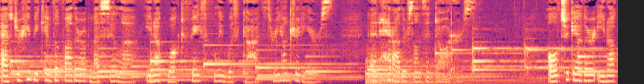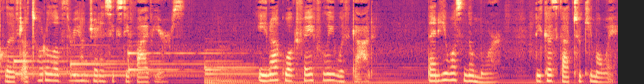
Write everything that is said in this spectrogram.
After he became the father of Methuselah, Enoch walked faithfully with God 300 years and had other sons and daughters. Altogether, Enoch lived a total of 365 years. Enoch walked faithfully with God. Then he was no more, because God took him away.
